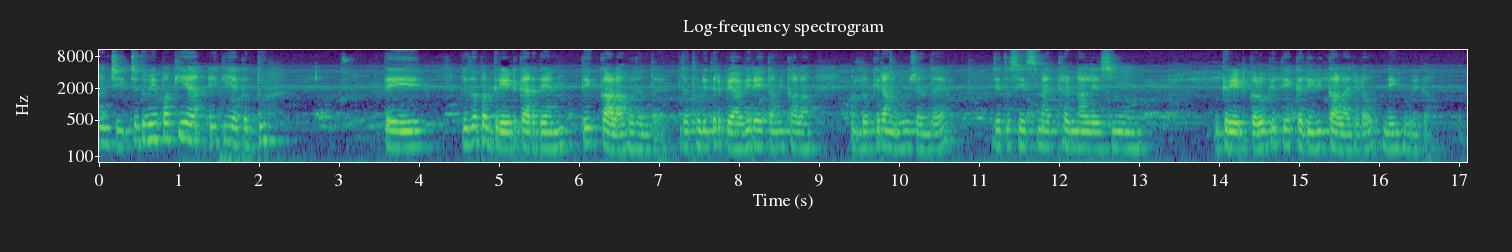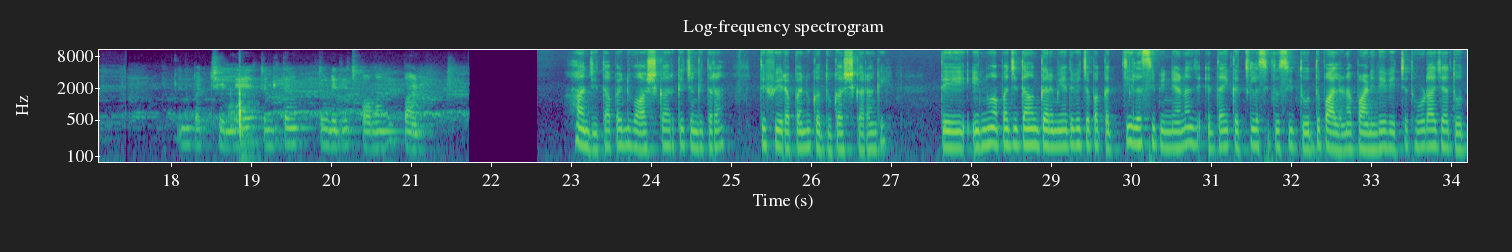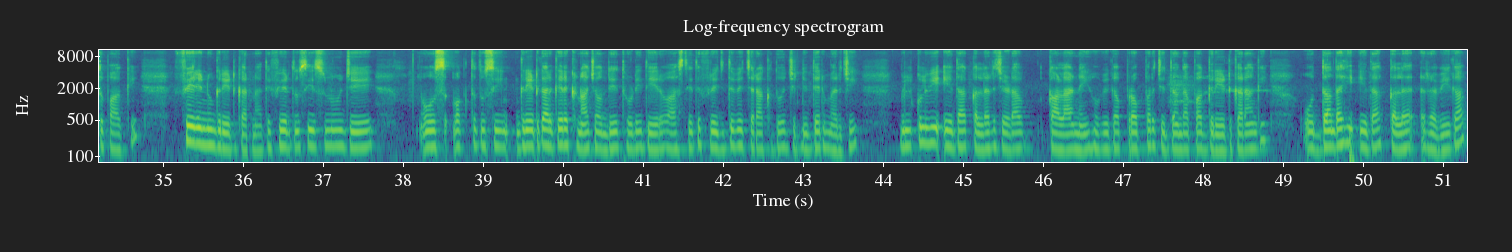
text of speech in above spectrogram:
ਹਾਂਜੀ, ਜਦੋਂ ਵੀ ਆਪਾਂ ਕੀ ਆ ਇਹ ਕੀ ਆ ਕੱਦੂ ਤੇ ਜਦੋਂ ਆਪਾਂ ਗ੍ਰੇਟ ਕਰਦੇ ਹਾਂ ਇਹਨੂੰ, ਤੇ ਕਾਲਾ ਹੋ ਜਾਂਦਾ ਹੈ। ਜਾਂ ਥੋੜੀ ਦੇਰ ਪਿਆ ਵੀ ਰਹੇ ਤਾਂ ਵੀ ਕਾਲਾ, ਮਤਲਬ ਕਿ ਰੰਗ ਹੋ ਜਾਂਦਾ ਹੈ। ਜੇ ਤੁਸੀਂ ਇਸ ਮੈਥਡ ਨਾਲ ਇਸ ਨੂੰ ਗ੍ਰੇਟ ਕਰੋਗੇ ਤੇ ਕਦੀ ਵੀ ਕਾਲਾ ਜਿਹੜਾ ਉਹ ਨਹੀਂ ਹੋਵੇਗਾ। ਇਹਨੂੰ ਆਪਾਂ ਛਿੱਲੇ ਚੰਗੀ ਤਰ੍ਹਾਂ ਤੇ ਦੇ ਵਿੱਚ ਪਾਵਾਂਗੇ ਪਾਣੀ। ਹਾਂਜੀ, ਤਾਂ ਆਪਾਂ ਇਹਨੂੰ ਵਾਸ਼ ਕਰਕੇ ਚੰਗੀ ਤਰ੍ਹਾਂ ਤੇ ਫਿਰ ਆਪਾਂ ਇਹਨੂੰ ਕੱਦੂਕਸ਼ ਕਰਾਂਗੇ। ਤੇ ਇਹਨੂੰ ਆਪਾਂ ਜਿੱਦਾਂ ਗਰਮੀਆਂ ਦੇ ਵਿੱਚ ਆਪਾਂ ਕੱਚੀ ਲੱਸੀ ਪੀਂਦੇ ਆ ਨਾ ਇਦਾਂ ਹੀ ਕੱਚੀ ਲੱਸੀ ਤੁਸੀਂ ਦੁੱਧ ਪਾ ਲੈਣਾ ਪਾਣੀ ਦੇ ਵਿੱਚ ਥੋੜਾ ਜਿਹਾ ਦੁੱਧ ਪਾ ਕੇ ਫਿਰ ਇਹਨੂੰ ਗ੍ਰੇਟ ਕਰਨਾ ਤੇ ਫਿਰ ਤੁਸੀਂ ਇਸ ਨੂੰ ਜੇ ਉਸ ਵਕਤ ਤੁਸੀਂ ਗ੍ਰੇਟ ਕਰਕੇ ਰੱਖਣਾ ਚਾਹੁੰਦੇ ਥੋੜੀ ਦੇਰ ਵਾਸਤੇ ਤੇ ਫ੍ਰਿਜ ਦੇ ਵਿੱਚ ਰੱਖ ਦਿਓ ਜਿੰਨੀ ਦੇਰ ਮਰਜ਼ੀ। ਬਿਲਕੁਲ ਵੀ ਇਹਦਾ ਕਲਰ ਜਿਹੜਾ ਕਾਲਾ ਨਹੀਂ ਹੋਵੇਗਾ, ਪ੍ਰੋਪਰ ਜਿੱਦਾਂ ਦਾ ਆਪਾਂ ਗ੍ਰੇਟ ਕਰਾਂਗੇ ਉਦਾਂ ਦਾ ਹੀ ਇਹਦਾ ਕਲਰ ਰਹੇਗਾ।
